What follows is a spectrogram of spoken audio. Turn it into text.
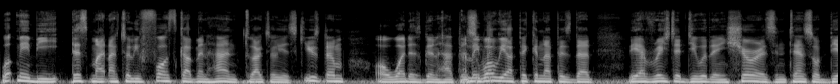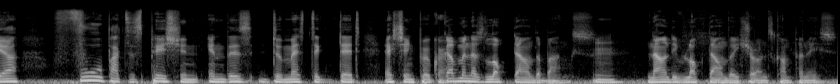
what well, maybe this might actually force government hand to actually excuse them or what is going to happen. I mean, so what we are picking up is that they have reached a deal with the insurers in terms of their full participation in this domestic debt exchange program. Government has locked down the banks. Mm. Now they've locked down the insurance companies.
